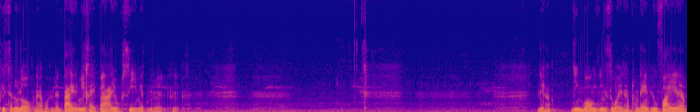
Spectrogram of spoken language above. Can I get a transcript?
พิษณุโลกนะครับผมด้านใต้จะมีไข่ปลาอยู่สี่เม็ดเนี่ยนะครับ ยิ่งมองยิ่งสวยนะครับ ทองแดงผิวไฟนะครับ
